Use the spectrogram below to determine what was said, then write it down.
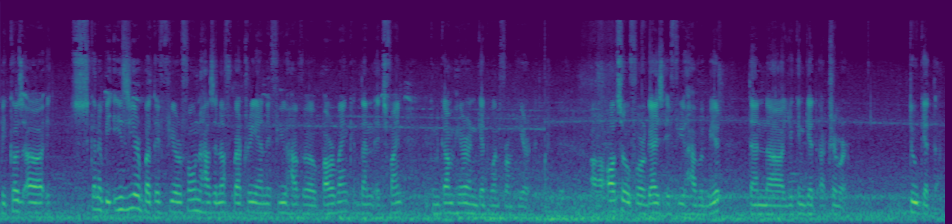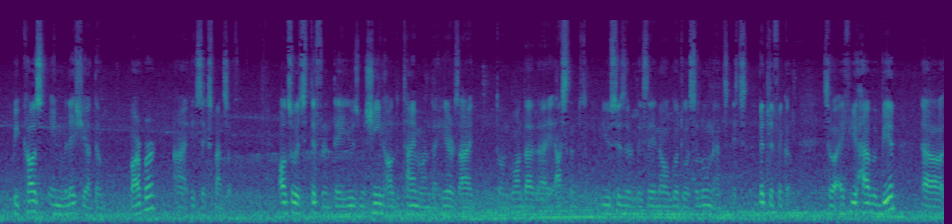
because uh, it's gonna be easier but if your phone has enough battery and if you have a power bank then it's fine. You can come here and get one from here. Uh, also for guys if you have a beard then uh, you can get a trimmer do get that. Because in Malaysia the barber uh, is expensive. Also it's different. They use machine all the time on the hairs I don't want that. I ask them to use scissors. They say no go to a saloon. And it's a bit difficult. So if you have a beard uh,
